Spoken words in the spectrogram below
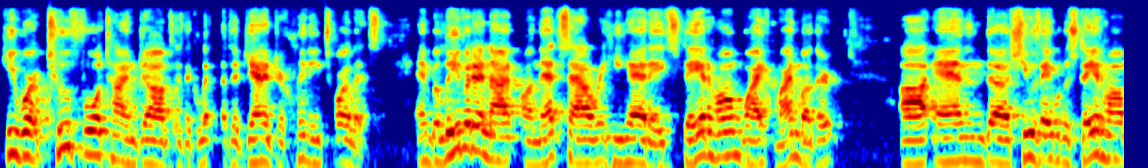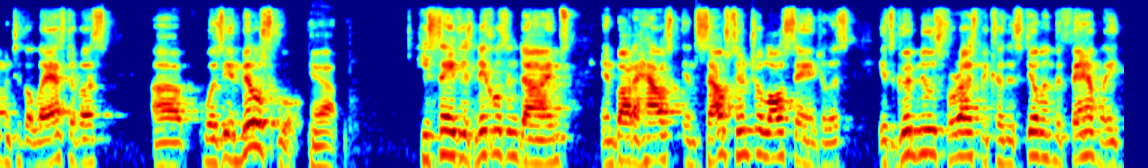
He worked two full-time jobs as a, as a janitor cleaning toilets. And believe it or not, on that salary, he had a stay-at-home wife, my mother, uh, and uh, she was able to stay at home until the last of us uh, was in middle school. Yeah. He saved his nickels and dimes and bought a house in South Central Los Angeles. It's good news for us because it's still in the family.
